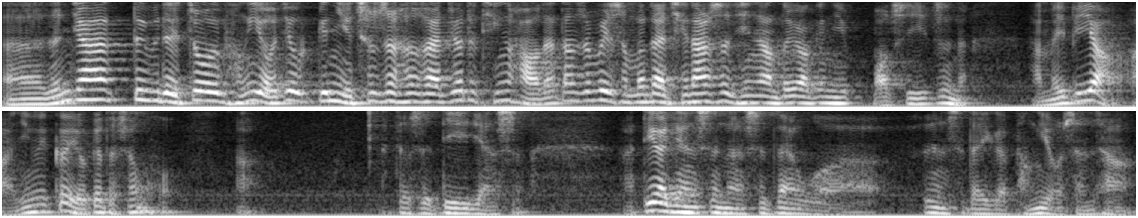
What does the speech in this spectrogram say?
呃，人家对不对？作为朋友就跟你吃吃喝喝，觉得挺好的，但是为什么在其他事情上都要跟你保持一致呢？啊，没必要啊，因为各有各的生活啊，这是第一件事啊。第二件事呢，是在我认识的一个朋友身上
